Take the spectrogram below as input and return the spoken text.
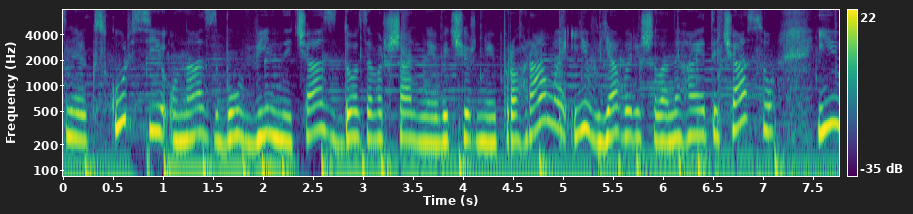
Після екскурсії у нас був вільний час до завершальної вечірньої програми, і я вирішила не гаяти часу і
